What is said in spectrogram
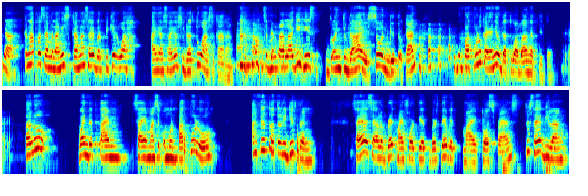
Ya, kenapa saya menangis? Karena saya berpikir, wah ayah saya sudah tua sekarang. Sebentar lagi he's going to die soon gitu kan. 40 kayaknya udah tua banget gitu. Ya, ya. Lalu when the time saya masuk umur 40, I feel totally different. Saya celebrate my 40th birthday with my close friends. Terus saya bilang,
